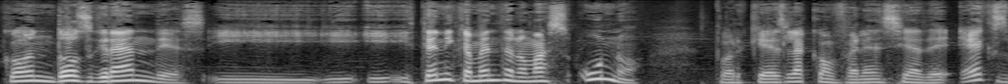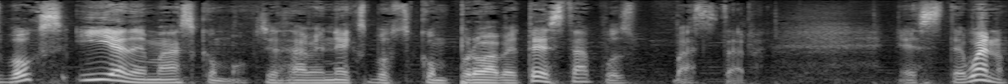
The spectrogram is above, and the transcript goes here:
con dos grandes y, y- y- y técnicamente nomás uno, porque es la conferencia de Xbox y además, como ya saben, Xbox compró a Bethesda, pues va a estar. Este, bueno,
